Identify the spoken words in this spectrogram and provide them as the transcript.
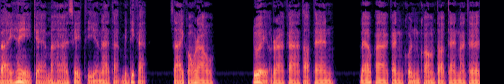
ขายให้แก่มหาเศรษฐีอนาถบินทิกะ สายของเรา ด้วยราคาตอบแทน แล้วพากันขนของตอบแทนมาเถิด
